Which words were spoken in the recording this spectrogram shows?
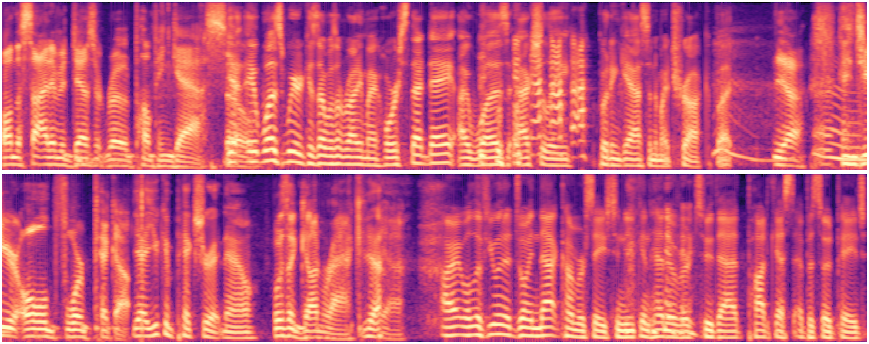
on the side of a desert road pumping gas. So Yeah, it was weird because I wasn't riding my horse that day. I was actually putting gas into my truck, but yeah, uh. into your old Ford pickup yeah, you can picture it now. with a gun rack. Yeah. yeah. All right. Well, if you want to join that conversation, you can head over to that podcast episode page.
